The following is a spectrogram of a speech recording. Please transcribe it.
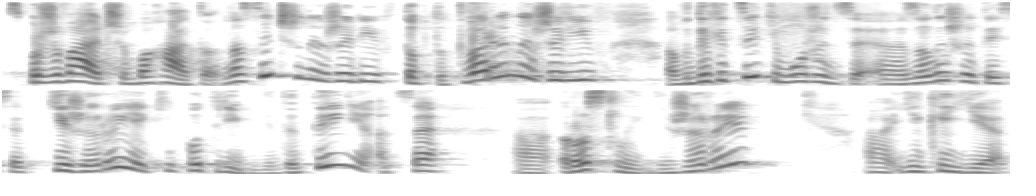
споживаючи багато насичених жирів, тобто тваринних жирів, в дефіциті можуть е, залишитися ті жири, які потрібні дитині, а це рослинні жири які є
